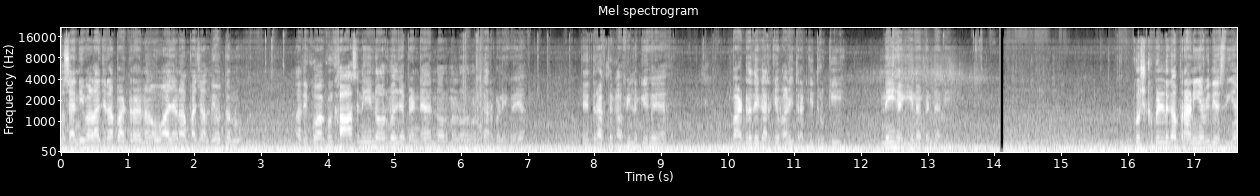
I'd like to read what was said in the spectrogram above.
ਹੁਸੈਨੀ ਵਾਲਾ ਜਿਹੜਾ ਬਾਰਡਰ ਹੈ ਨਾ, ਉਹ ਆ ਜਾਣਾ, ਆਪਾਂ ਚੱਲਦੇ ਹਾਂ ਉਧਰ ਨੂੰ। ਆ ਦੇਖੋ ਆ ਕੋਈ ਖਾਸ ਨਹੀਂ ਨਾਰਮਲ ਜਿਹਾ ਪਿੰਡ ਹੈ ਨਾਰਮਲ ਨਾਰਮਲ ਘਰ ਬਣੇ ਹੋਏ ਆ। ਤੇ ਦਰਖਤ ਕਾਫੀ ਲੱਗੇ ਹੋਏ ਆ। ਬਾਰਡਰ ਦੇ ਕਰਕੇ ਵਾਲੀ ਤਰੱਕੀ ਤਰੁੱਕੀ ਨਹੀਂ ਹੈਗੀ ਇਹਨਾਂ ਪਿੰਡਾਂ ਦੀ। ਕੁਝ ਕੁ ਬਿਲਡਿੰਗਾਂ ਪੁਰਾਣੀਆਂ ਵੀ ਦਿਸਦੀਆਂ।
